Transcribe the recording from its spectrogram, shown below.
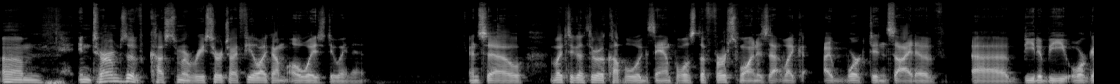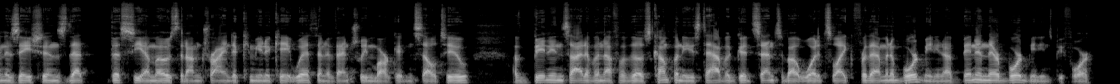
um, in terms of customer research i feel like i'm always doing it and so I'd like to go through a couple examples. The first one is that like I worked inside of uh, B2B organizations that the CMOs that I'm trying to communicate with and eventually market and sell to, I've been inside of enough of those companies to have a good sense about what it's like for them in a board meeting. I've been in their board meetings before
